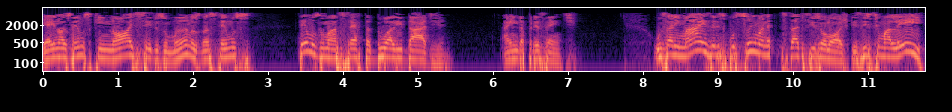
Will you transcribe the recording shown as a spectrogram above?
E aí nós vemos que em nós, seres humanos, nós temos, temos uma certa dualidade ainda presente. Os animais, eles possuem uma necessidade fisiológica. Existe uma lei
